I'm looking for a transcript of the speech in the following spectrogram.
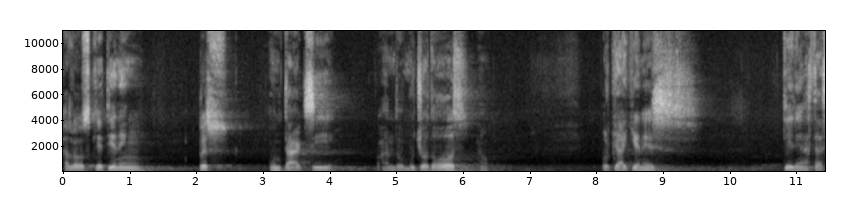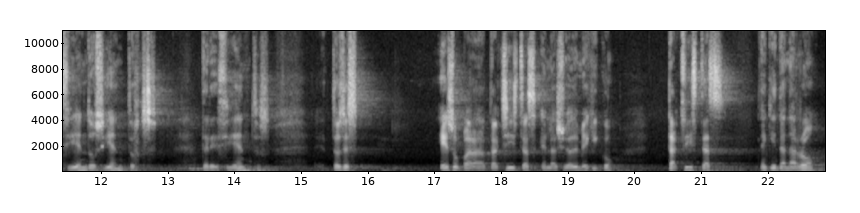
a los que tienen pues un taxi, cuando mucho dos, ¿no? porque hay quienes tienen hasta 100, 200, 300. Entonces, eso para taxistas en la Ciudad de México, taxistas en Quintana Roo,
